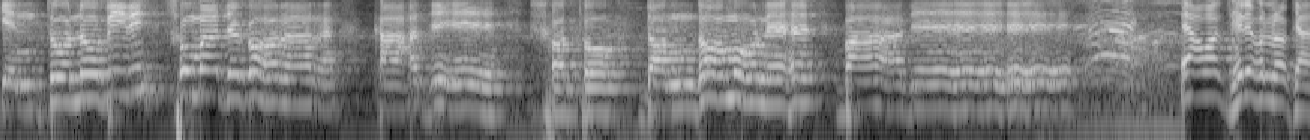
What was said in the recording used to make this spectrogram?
কিন্তু নবীর সমাজ গড়ার কাজে শত দ্বন্দ্ব মনে বাজে। এ আওয়াজ ধীরে হলো কে?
